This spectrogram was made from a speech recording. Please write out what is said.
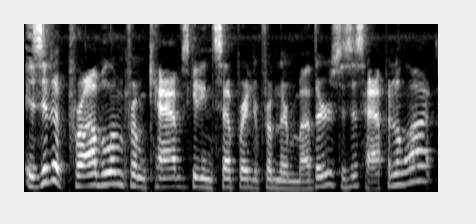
Is it a problem from calves getting separated from their mothers? Does this happen a lot?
